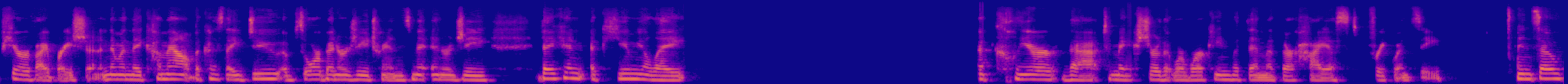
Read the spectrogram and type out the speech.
pure vibration. And then when they come out because they do absorb energy transmit energy they can accumulate clear that to make sure that we're working with them at their highest frequency. And so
